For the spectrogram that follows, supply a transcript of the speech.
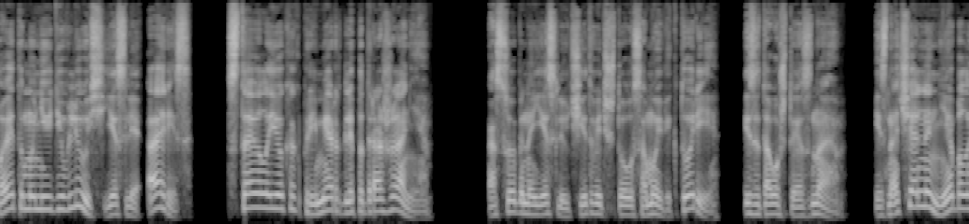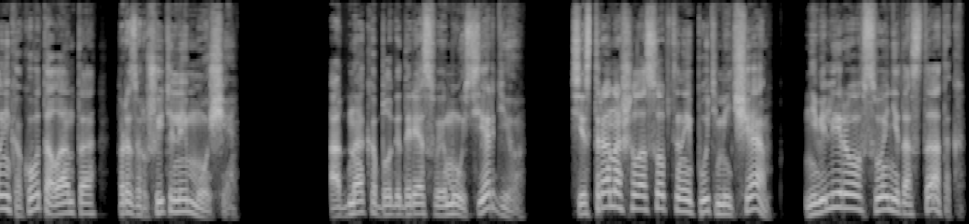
Поэтому не удивлюсь, если Арис ставил ее как пример для подражания, особенно если учитывать, что у самой Виктории, из-за того, что я знаю, изначально не было никакого таланта в разрушительной мощи. Однако, благодаря своему усердию, Сестра нашла собственный путь меча, нивелировав свой недостаток,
